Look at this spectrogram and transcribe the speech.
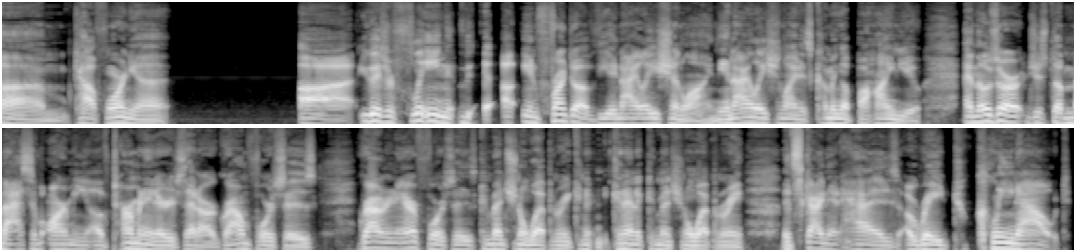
um, California, uh, you guys are fleeing uh, in front of the annihilation line. The annihilation line is coming up behind you. And those are just a massive army of Terminators that are ground forces, ground and air forces, conventional weaponry, kinetic conventional weaponry that Skynet has arrayed to clean out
